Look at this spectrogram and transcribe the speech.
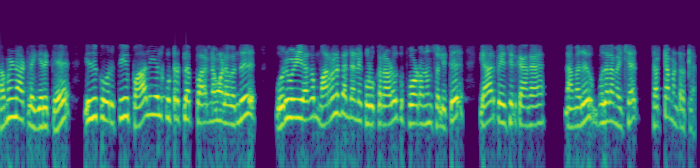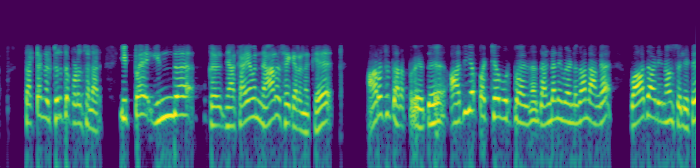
தமிழ்நாட்டில் இருக்கு. இதுக்கு ஒரு தீ பாலியல் குற்றத்தில் பண்ணவங்களை வந்து ஒரு வழியாக மரண தண்டனை கொடுக்குற அளவுக்கு போடணும்னு சொல்லிட்டு யார் பேசியிருக்காங்க? நமது முதலமைச்சர் சட்டமன்றத்தில். சட்டங்கள் திருத்தப்படும் சொன்னார். இப்ப இந்த கயவன் ஞானசேகரனுக்கு அரசு தரப்புல இருந்து அதிகபட்ச உற்பத்தி தண்டனை வேண்டும் தான் நாங்க வாதாடினோம் சொல்லிட்டு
